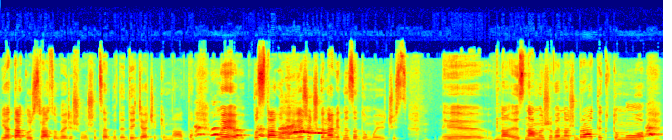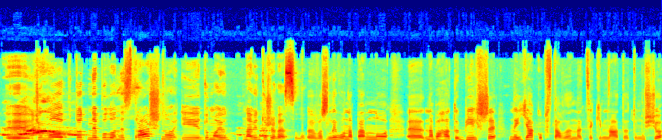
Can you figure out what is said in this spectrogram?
Я також зразу вирішила, що це буде дитяча кімната. Ми поставили ліжечко, навіть не задумуючись. Е, З нами живе наш братик, тому е, йому тут не було не страшно і думаю, навіть дуже весело. Е, Важливо, напевно, набагато більше не як обставлена ця кімната, тому що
